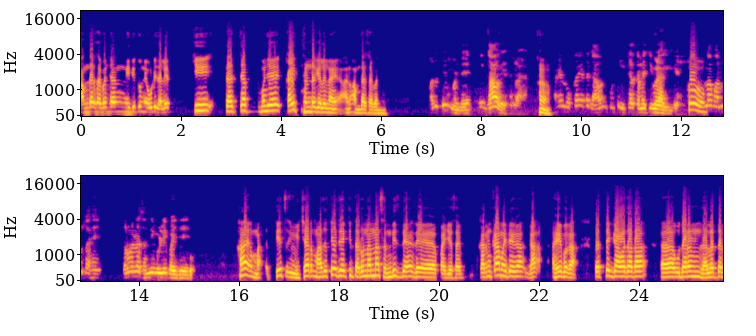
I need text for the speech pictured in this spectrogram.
आमदार साहेबांच्या निधीतून एवढी झालेत की त्याच्यात म्हणजे काहीच थंड केलं नाही आमदार साहेबांनी. माझं तेच म्हणणे हे गाव आहे सगळा. हं. आणि लोकांनी आता गावात कुठेतरी विचार करण्याची वेळ आलेली आहे. हो. माणूस आहे? तरुणांना संधी मिळली पाहिजे. हा तेच विचार माझं तेच आहे की तरुणांना संधीच द्या द्या- पाहिजे साहेब. कारण का माहितीये का? गा हे बघा प्रत्येक गावाचं आता उदाहरण झालं तर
